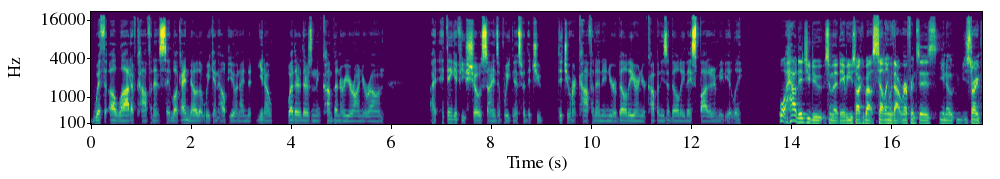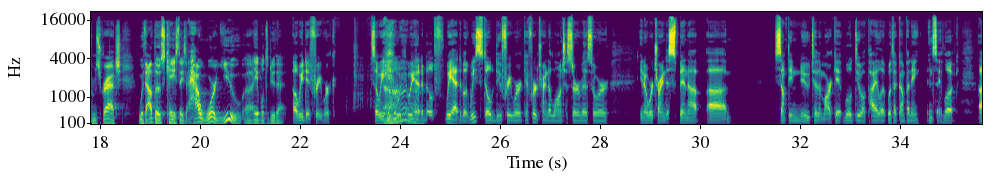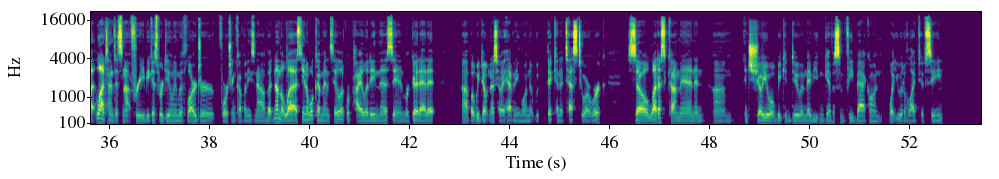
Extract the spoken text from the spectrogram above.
with a lot of confidence say, look, I know that we can help you. And I, you know, whether there's an incumbent or you're on your own, I, I think if you show signs of weakness or that you, that you aren't confident in your ability or in your company's ability, they spot it immediately. Well, how did you do some of that, David? You talked about selling without references, you know, starting from scratch without those case studies. How were you uh, able to do that? Oh, we did free work. So we, oh. we, we had to build, we had to build, we still do free work. If we're trying to launch a service or you know we're trying to spin up uh, something new to the market we'll do a pilot with a company and say look uh, a lot of times it's not free because we're dealing with larger fortune companies now but nonetheless you know we'll come in and say look we're piloting this and we're good at it uh, but we don't necessarily have anyone that, that can attest to our work. So let us come in and um, and show you what we can do and maybe you can give us some feedback on what you would have liked to have seen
